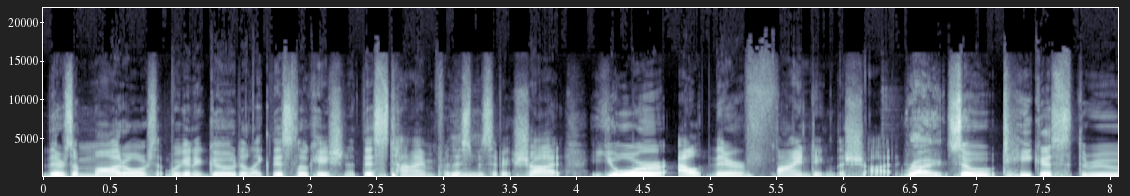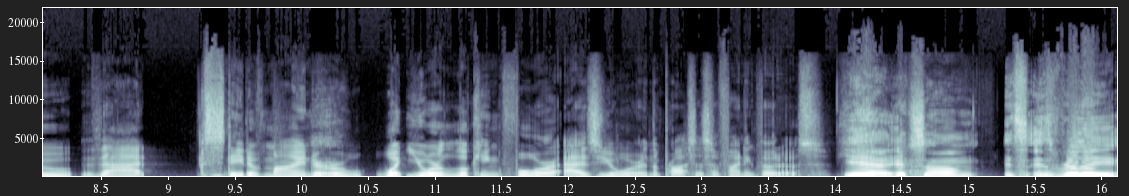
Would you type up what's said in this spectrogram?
there's a model or we're going to go to like this location at this time for this Mhm. specific shot. You're out there finding the shot. right. So take us through that state of mind or, or what you're looking for as you're in the process of finding photos. Yeah, it's um, it's it's really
